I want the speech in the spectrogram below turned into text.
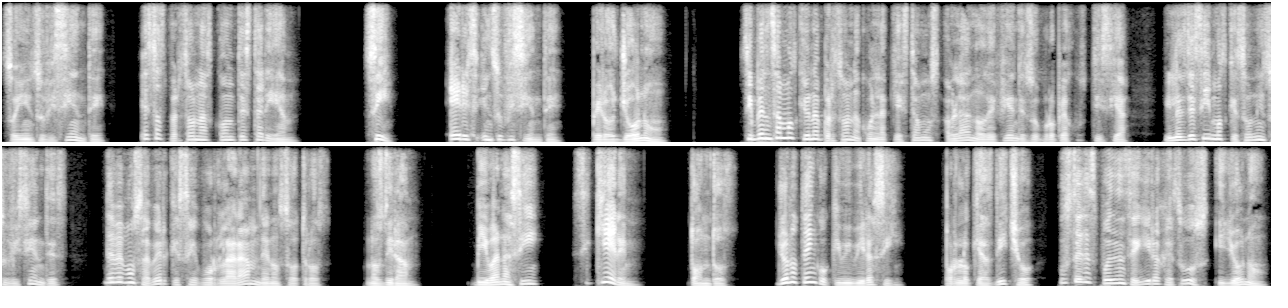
soy insuficiente, estas personas contestarían, sí, eres insuficiente, pero yo no. Si pensamos que una persona con la que estamos hablando defiende su propia justicia y les decimos que son insuficientes, debemos saber que se burlarán de nosotros. Nos dirán, vivan así, si quieren. Tontos, yo no tengo que vivir así. Por lo que has dicho, ustedes pueden seguir a Jesús y yo no.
